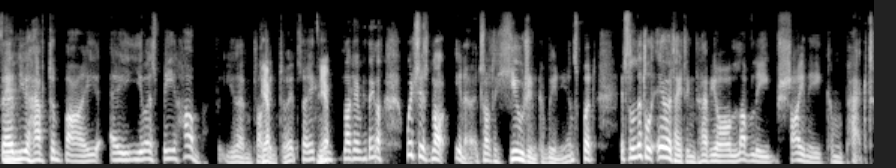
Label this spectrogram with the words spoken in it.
then Hmm. you have to buy a USB hub that you then plug Yep. into it so you can Yep. plug everything else, which is not, you know, it's not a huge inconvenience, but it's a little irritating to have your lovely, shiny, compact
